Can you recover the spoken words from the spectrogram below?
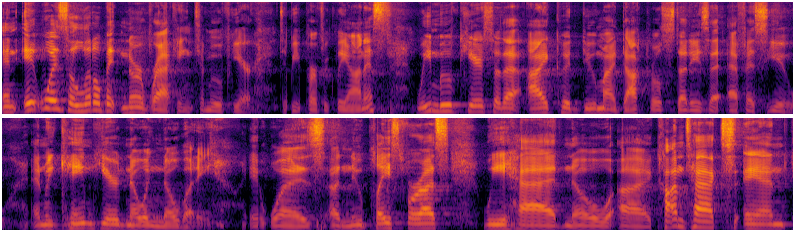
And it was a little bit nerve wracking to move here, to be perfectly honest. We moved here so that I could do my doctoral studies at FSU. And we came here knowing nobody. It was a new place for us. We had no uh, contacts. And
